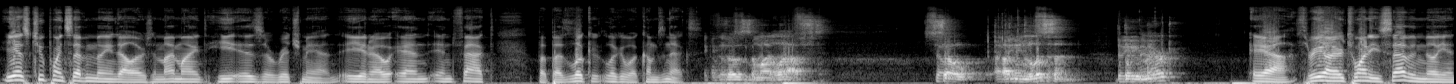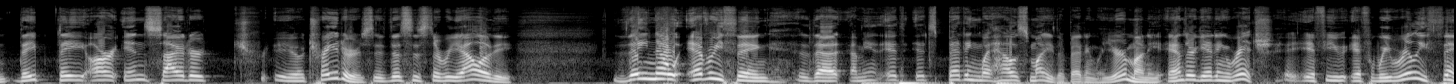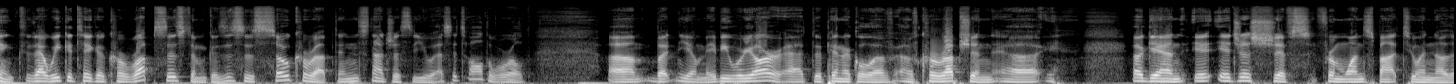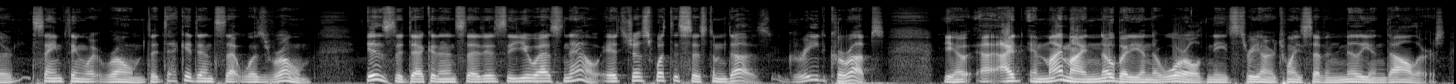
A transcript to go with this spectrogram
He has two point seven million dollars. In my mind, he is a rich man. You know, and in fact, but but look look at what comes next. Those to my left. So I mean, listen, the American. Yeah, three hundred twenty-seven million. They they are insider, tr- you know, traders. This is the reality they know everything that I mean it, it's betting with house money. They're betting with your money and they're getting rich. If you if we really think that we could take a corrupt system because this is so corrupt and it's not just the US it's all the world. Um, but you know maybe we are at the pinnacle of, of corruption uh, again. It, it just shifts from one spot to another. Same thing with Rome. The decadence that was Rome is the decadence that is the U.S. now. It's just what the system does. Greed corrupts. You know, I, in my mind, nobody in the world needs 327 million dollars.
